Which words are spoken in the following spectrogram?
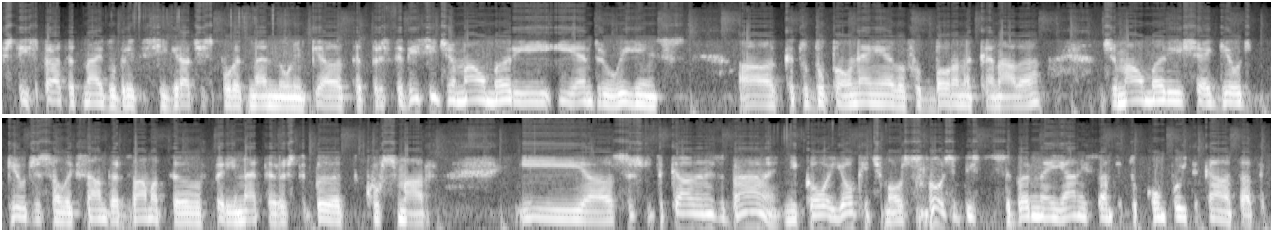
ще изпратят най-добрите си играчи, според мен, на Олимпиадата. Представи си Джамал Мъри и Ендрю Уигинс като допълнение в отбора на Канада. Джамал Мъри и Ше Гил, Гилджес Александър, двамата в периметъра ще бъдат кошмар. И а, също така да не забравяме, Никола Йокич може, може би ще се върне, Яни Сантитокумпо и така нататък.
